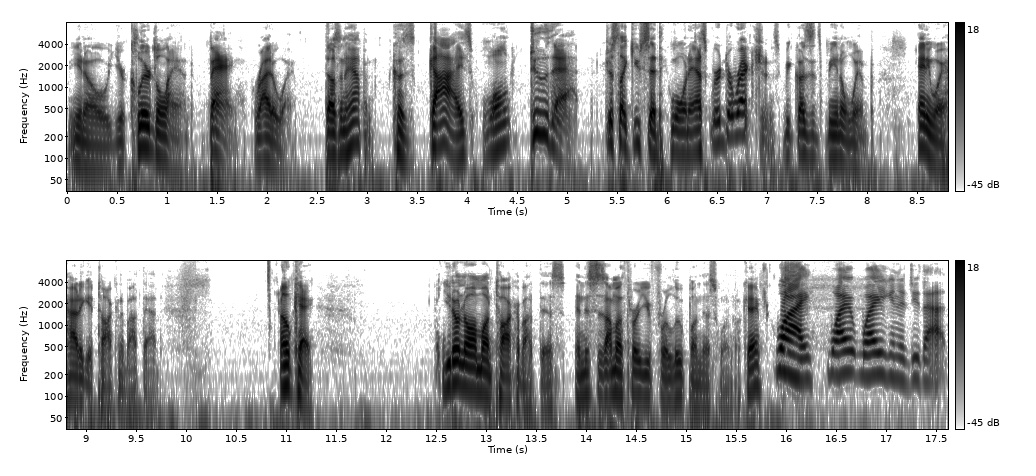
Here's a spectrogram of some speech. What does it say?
You know, you're cleared to land. Bang, right away. Doesn't happen because guys won't do that. Just like you said, they won't ask for directions because it's being a wimp. Anyway, how to get talking about that? Okay. You don't know I'm going to talk about this, and this is I'm going to throw you for a loop on this one. Okay. Why? Why? Why are you going to do that?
